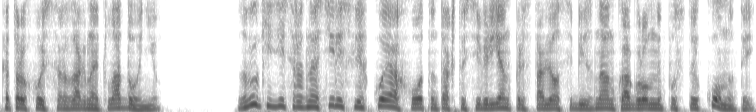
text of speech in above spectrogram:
который хочется разогнать ладонью. Звуки здесь разносились легко и охотно, так что Северьян представлял себе изнанку огромной пустой комнатой.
